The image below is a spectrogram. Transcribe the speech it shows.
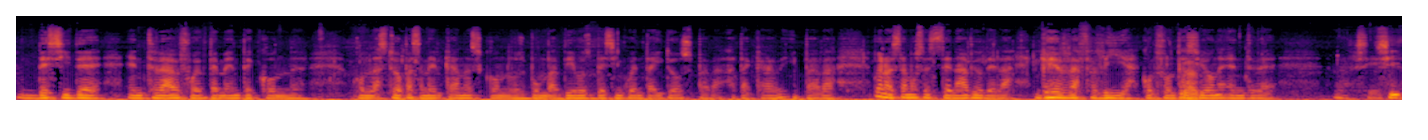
decide entrar fuertemente con, con las tropas americanas, con los bombarderos B-52 para atacar y para, bueno, estamos en escenario de la Guerra Fría, confrontación entre Sí,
